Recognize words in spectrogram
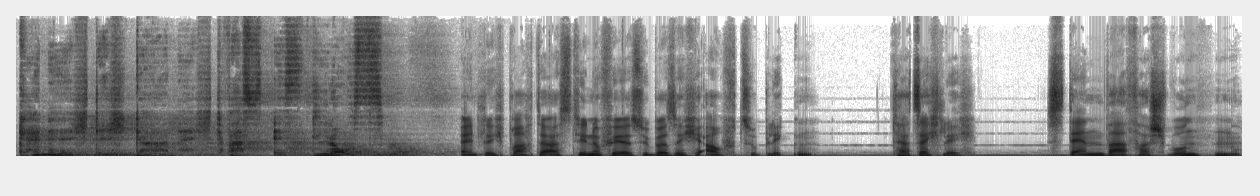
Kenne ich dich gar nicht. Was ist los? Endlich brachte Astenophil es über sich aufzublicken. Tatsächlich, Stan war verschwunden.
